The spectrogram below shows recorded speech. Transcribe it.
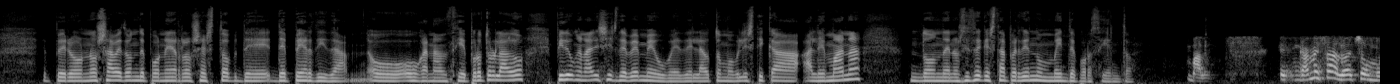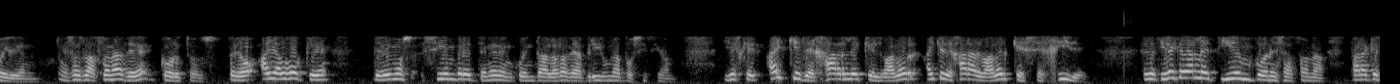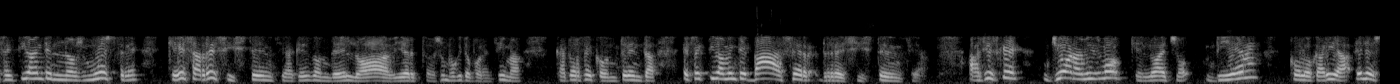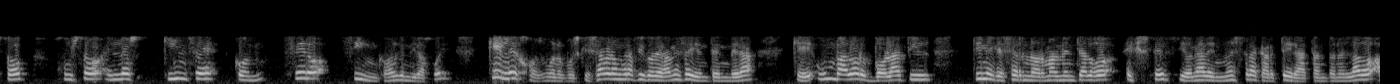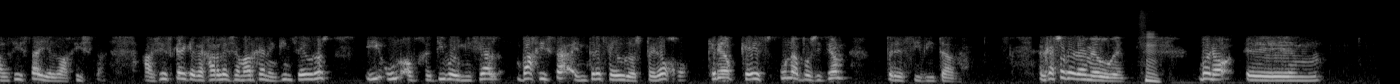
pero no sabe dónde poner los stop de, pérdida o, o ganancia. Y por otro lado, pide un análisis de BMW, de la automovilística alemana, donde nos dice que está perdiendo un 20%. Vale. En Gamesa lo ha hecho muy bien. Esa es la zona de cortos. Pero hay algo que debemos siempre tener en cuenta a la hora de abrir una posición. Y es que hay que dejarle que el valor, hay que dejar al valor que se gire. Es decir, hay que darle tiempo en esa zona para que efectivamente nos muestre que esa resistencia, que es donde él lo ha abierto, es un poquito por encima, 14,30, efectivamente va a ser resistencia. Así es que yo ahora mismo, que lo ha hecho bien, colocaría el stop justo en los 15,05. Alguien dirá, Joder, ¿qué lejos? Bueno, pues que se abra un gráfico de la mesa y entenderá que un valor volátil tiene que ser normalmente algo excepcional en nuestra cartera, tanto en el lado alcista y el bajista. Así es que hay que dejarle ese margen en 15 euros y un objetivo inicial bajista en 13 euros. Pero ojo, creo que es una posición precipitada. El caso de BMW. Hmm. Bueno, eh,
